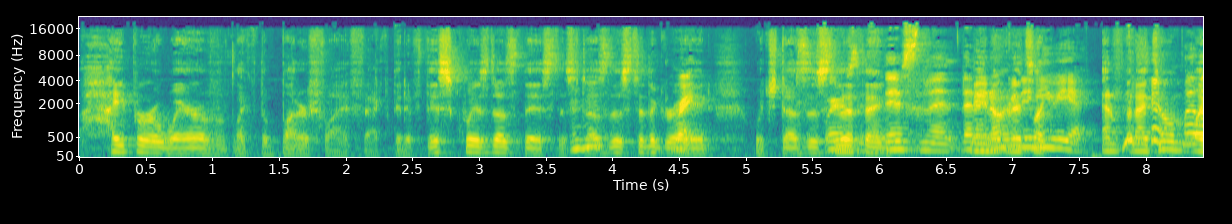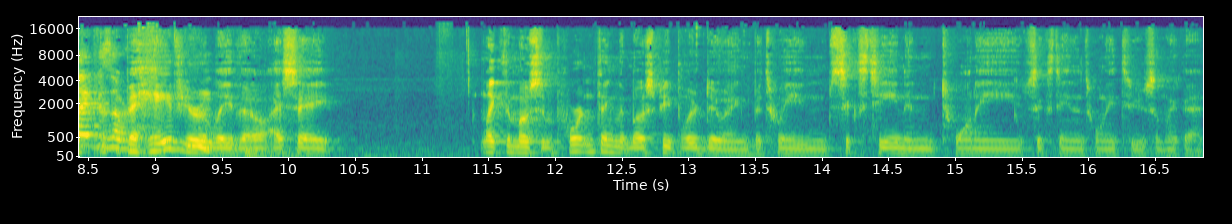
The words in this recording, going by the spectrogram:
hyper aware of like the butterfly effect that if this quiz does this this does this to the grade Mm-hmm. Right. which does this Where's to the thing this and then- then I know, don't and get it's like, and, and i tell them like life is over. behaviorally though i say like the most important thing that most people are doing between 16 and 20 16 and 22 something like that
